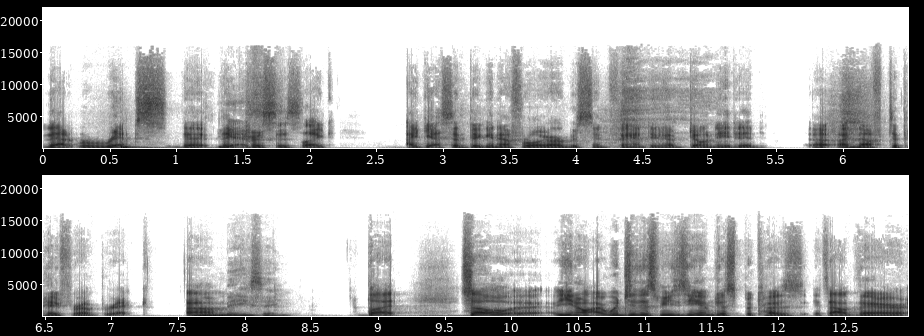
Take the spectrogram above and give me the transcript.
that rips that, that Yes. Chris is like, I guess a big enough Roy Orbison fan to have donated uh, enough to pay for a brick. Um, amazing. but so uh, you know i went to this museum just because it's out there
